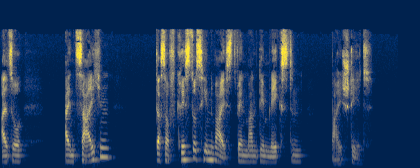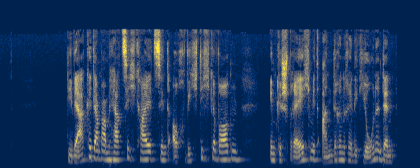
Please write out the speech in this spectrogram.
Also ein Zeichen, das auf Christus hinweist, wenn man dem Nächsten beisteht. Die Werke der Barmherzigkeit sind auch wichtig geworden, im Gespräch mit anderen Religionen, denn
